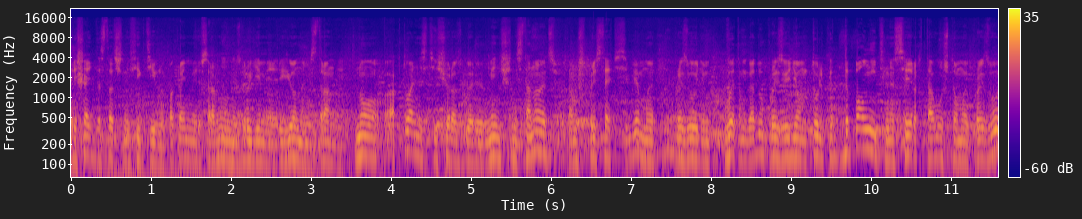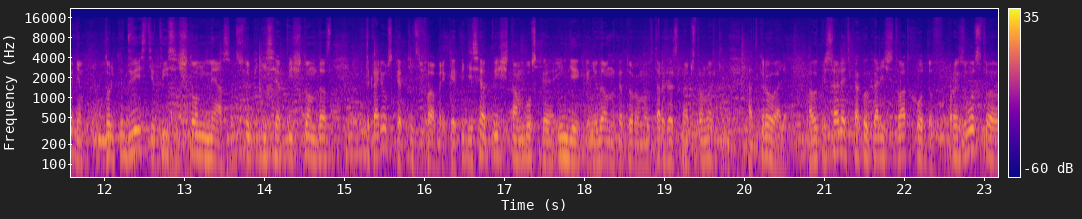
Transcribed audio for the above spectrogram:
решать достаточно эффективно, по крайней мере, в сравнении с другими регионами страны. Но актуальности, еще раз говорю, меньше не становится, потому что представьте себе, мы производим, в этом году произведем только дополнительно сверх того, что мы производим, только 200 тысяч тонн мяса. 150 тысяч тонн даст Токаревская птицефабрика, 50 тысяч Тамбовская индейка, недавно которую мы в торжественной обстановке открывали. А вы представляете, какое количество отходов производства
